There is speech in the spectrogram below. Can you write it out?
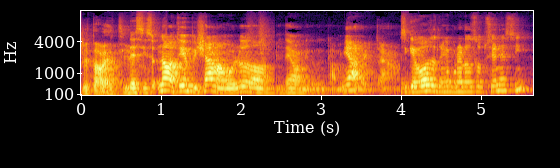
yo estaba vestido. No, estoy en pijama, boludo. Me tengo que cambiar ahorita. Así que vos tener que poner dos opciones, ¿sí?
